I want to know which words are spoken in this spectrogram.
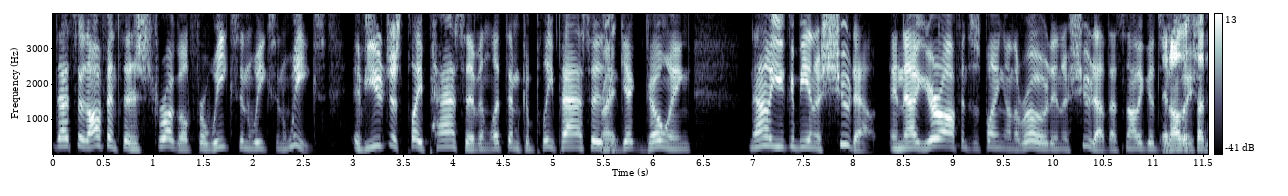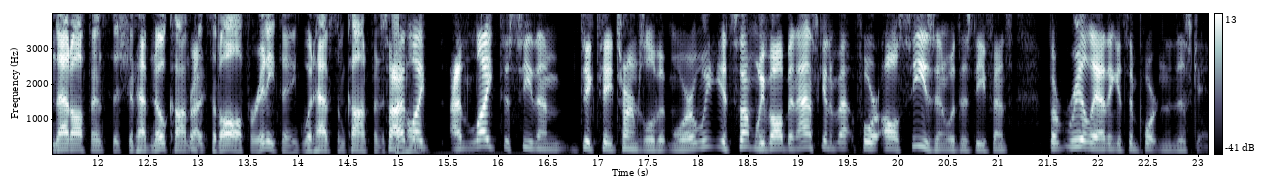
that's an offense that has struggled for weeks and weeks and weeks. If you just play passive and let them complete passes Right. and get going, now you could be in a shootout. And now your offense is playing on the road in a shootout. That's not a good situation. And all of a sudden, that offense that should have no confidence Right. at all for anything would have some confidence. so I'd home. like I'd like to see them dictate terms a little bit more. We, it's something we've all been asking about for all season with this defense, but really I think it's important in this game.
